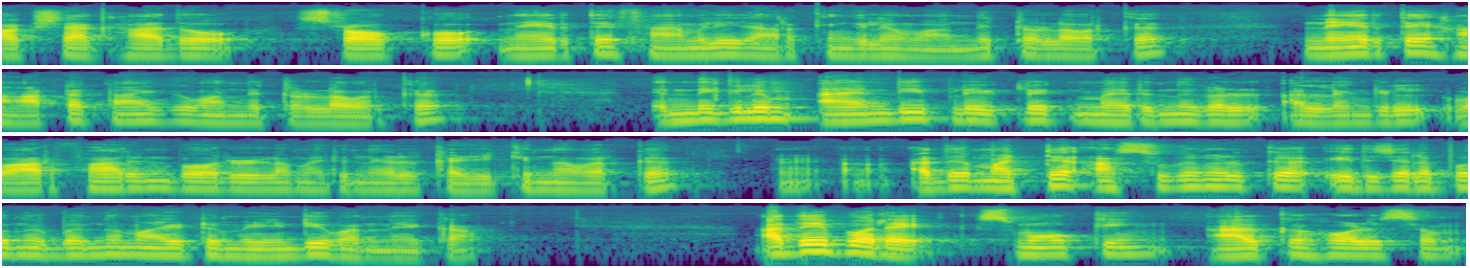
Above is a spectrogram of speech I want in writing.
പക്ഷാഘാതോ സ്ട്രോക്കോ നേരത്തെ ഫാമിലിയിൽ ആർക്കെങ്കിലും വന്നിട്ടുള്ളവർക്ക് നേരത്തെ ഹാർട്ട് അറ്റാക്ക് വന്നിട്ടുള്ളവർക്ക് എന്തെങ്കിലും ആന്റി പ്ലേറ്റ്ലെറ്റ് മരുന്നുകൾ അല്ലെങ്കിൽ വാർഫാറിൻ പോലുള്ള മരുന്നുകൾ കഴിക്കുന്നവർക്ക് അത് മറ്റ് അസുഖങ്ങൾക്ക് ഇത് ചിലപ്പോൾ നിർബന്ധമായിട്ടും വേണ്ടി വന്നേക്കാം. അതേപോലെ സ്മോക്കിംഗ് ആൽക്കഹോളിസം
